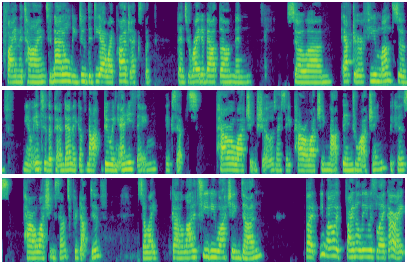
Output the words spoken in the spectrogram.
find the time to not only do the DIY projects, but then to write about them and so um, after a few months of you know into the pandemic of not doing anything except power watching shows, I say power watching, not binge watching, because power watching sounds productive. So I got a lot of TV watching done. But you know, it finally was like, all right,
